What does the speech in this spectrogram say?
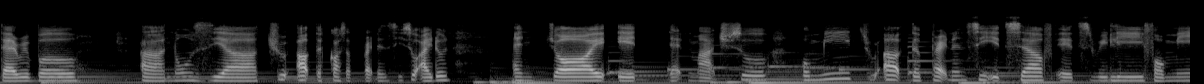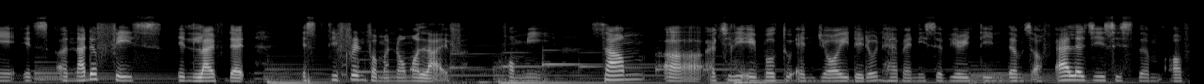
terrible uh, nausea throughout the course of pregnancy. So I don't enjoy it that much so for me throughout the pregnancy itself it's really for me it's another phase in life that is different from a normal life for me some are actually able to enjoy they don't have any severity in terms of allergy system of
